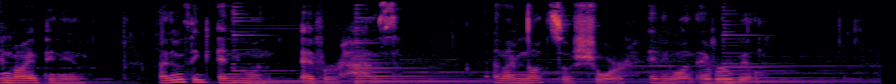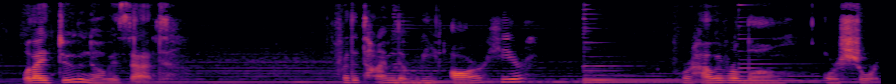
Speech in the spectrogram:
In my opinion, I don't think anyone ever has, and I'm not so sure anyone ever will. What I do know is that for the time that we are here, for however long or short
